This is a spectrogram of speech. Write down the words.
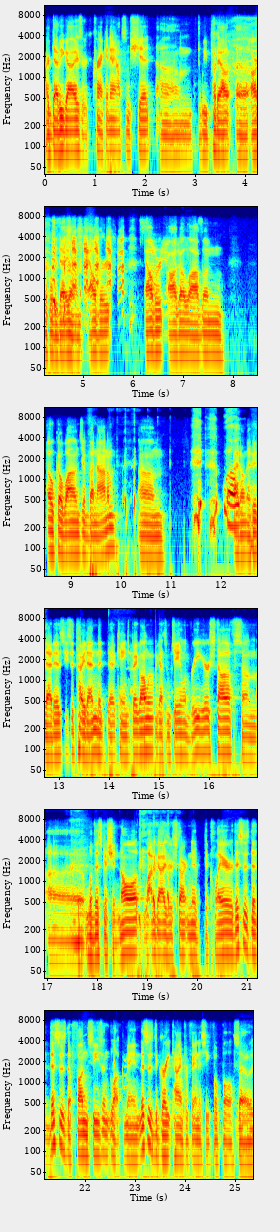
our Devy guys are cranking out some shit. Um, we put out an article today on Albert Albert Agalaban Okawanja Bananam. Um, Well, I don't know who that is. He's a tight end that, that Kane's big on. We got some Jalen Reagor stuff, some uh, Laviska Shenault. A lot of guys are starting to declare. This is the this is the fun season. Look, man, this is the great time for fantasy football. So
